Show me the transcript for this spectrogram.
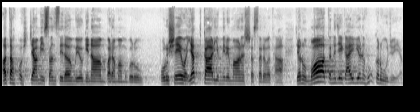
અતઃ પુષ્ચામી સંસિદમ યોગી નામ પરમમ ગુરુ. પુરુષેવ યત કાર્ય મેરે માણસ સર્વથા જેનું મોત નજીક આવી ગયું શું કરવું જોઈએ એમ?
